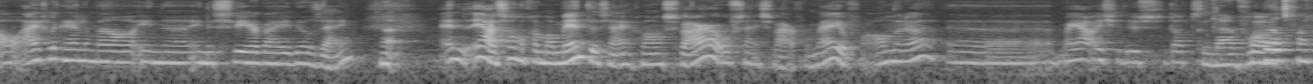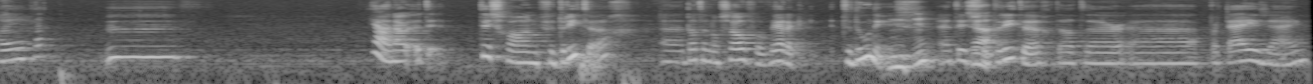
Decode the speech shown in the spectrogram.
al eigenlijk helemaal in, in de sfeer waar je wil zijn. Ja. En ja, sommige momenten zijn gewoon zwaar, of zijn zwaar voor mij of voor anderen. Uh, maar ja, als je dus dat. Kun je daar een voorbeeld van geven? Mm, ja, nou, het, het is gewoon verdrietig uh, dat er nog zoveel werk te doen is. Mm -hmm. Het is ja. verdrietig dat er uh, partijen zijn.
